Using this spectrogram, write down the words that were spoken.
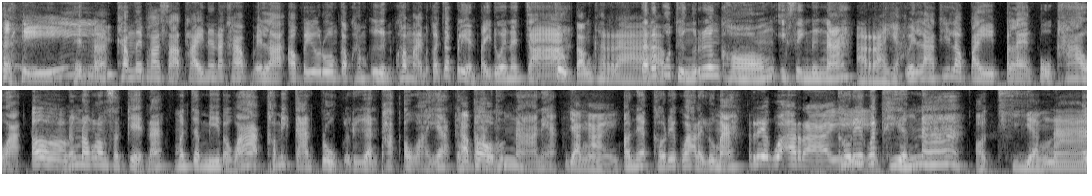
เฮ้ยเห็นไหมคำในภาษาไทยเนี่ยนะครับ เวลาเอาไปรวมกับคำอื่น ความหมายมันก็จะเปลี่ยนไปด้วยนะจ๊ะถูกต้องครับแต่ถ้าพูดถึงเรื่องของอีกสิ่งหนึ่งนะ อะไรอะเวลาที่เราไปแปลงปลูกข้าวอะเออน้องๆลองสังเกตนะ มันจะมีแบบว่าเขามีการปลูกเรือนพักเอาไว้อะตรครังบกลางผมทุ่งนาเนี่ยยังไงเอาเนี้ยเขาเรียกว่าอะไรรู้ไหมเรียกว่าอะไรเขาเรียกว่าเถียงนาอ๋อเถียงนาเอ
